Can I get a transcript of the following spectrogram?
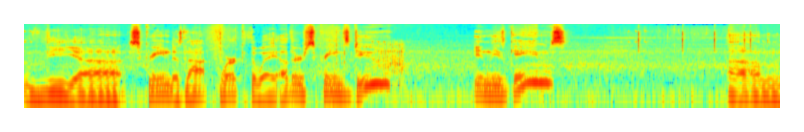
the uh, screen does not work the way other screens do in these games. Um,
